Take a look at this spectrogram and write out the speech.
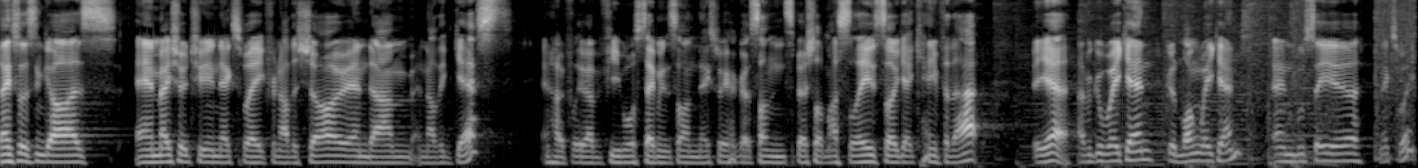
Thanks for listening, guys. And make sure to tune in next week for another show and um, another guest. And hopefully, we have a few more segments on next week. I've got something special up my sleeve, so get keen for that. But yeah, have a good weekend, good long weekend, and we'll see you next week.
